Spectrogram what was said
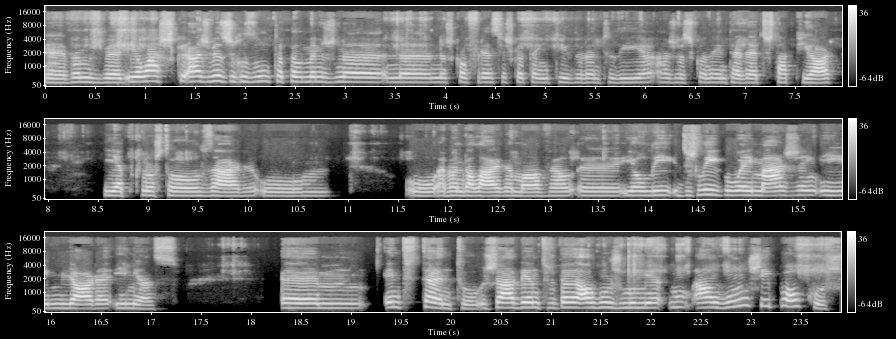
É, vamos ver. Eu acho que às vezes resulta, pelo menos na, na, nas conferências que eu tenho tido durante o dia, às vezes quando a internet está pior, e é porque não estou a usar o, o, a banda larga móvel, uh, eu li, desligo a imagem e melhora imenso. Um, entretanto, já dentro de alguns momentos, alguns e poucos,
